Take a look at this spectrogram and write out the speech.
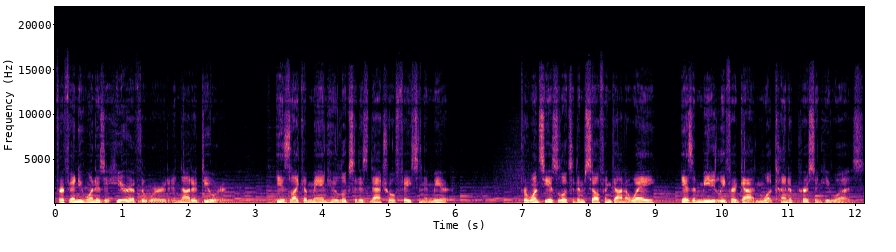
For if anyone is a hearer of the word and not a doer, he is like a man who looks at his natural face in a mirror. For once he has looked at himself and gone away, he has immediately forgotten what kind of person he was.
